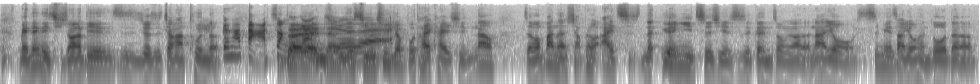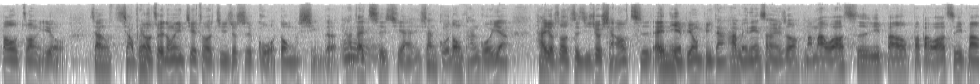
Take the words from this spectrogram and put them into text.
每天你起床的第一件事就是叫他吞了。跟他打仗的对对，那你的情绪就不太开心。那怎么办呢？小朋友爱吃，那愿意吃其实是更重要的。那有市面上有很多的包装，也有像小朋友最容易接受，其实就是果冻型的。他在嗯吃起来像果冻糖果一样，他有时候自己就想要吃，哎，你也不用逼他，他每天上学说妈妈我要吃一包，爸爸我要吃一包，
